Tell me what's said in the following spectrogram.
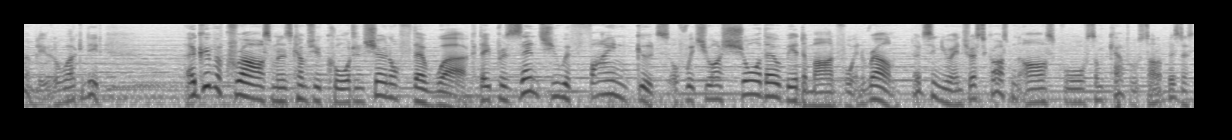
I believe it'll work indeed. A group of craftsmen has come to your court and shown off their work. They present you with fine goods, of which you are sure there will be a demand for in the realm. Noticing your interest, the craftsmen ask for some capital to start a business.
